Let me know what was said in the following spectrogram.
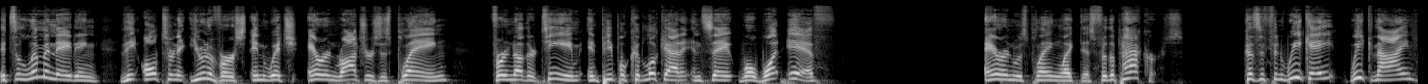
It's eliminating the alternate universe in which Aaron Rodgers is playing for another team, and people could look at it and say, well, what if Aaron was playing like this for the Packers? Because if in week eight, week nine,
